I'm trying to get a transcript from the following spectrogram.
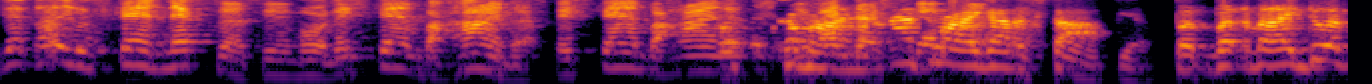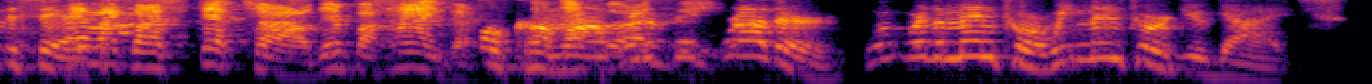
not even stand next to us anymore. They stand behind us. They stand behind us. Come on, like that's where I gotta stop you. But but but I do have to say, they're I, like our stepchild. They're behind us. Oh come on, we're the big brother. We're, we're the mentor. We mentored you guys.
